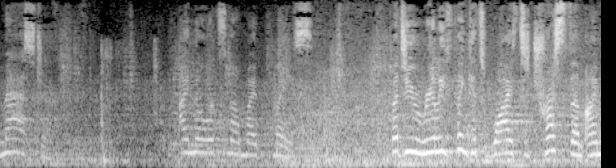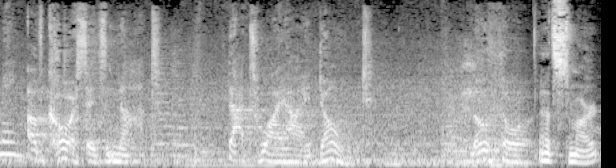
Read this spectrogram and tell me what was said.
Master, I know it's not my place. But do you really think it's wise to trust them? I mean... Of course it's not. That's why I don't. Lothor... That's smart.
